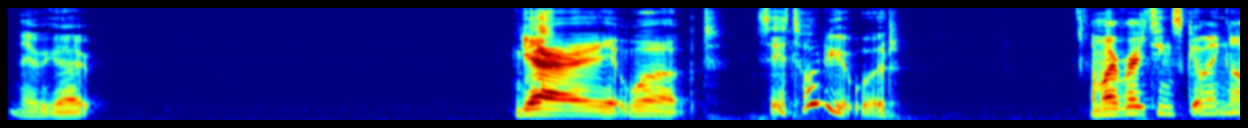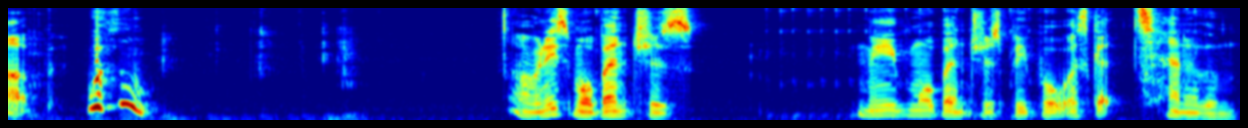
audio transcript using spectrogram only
There we go. Yay, it worked. See, I told you it would. And my rating's going up. Woohoo! Oh, we need some more benches. Need more benches, people. Let's get 10 of them.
